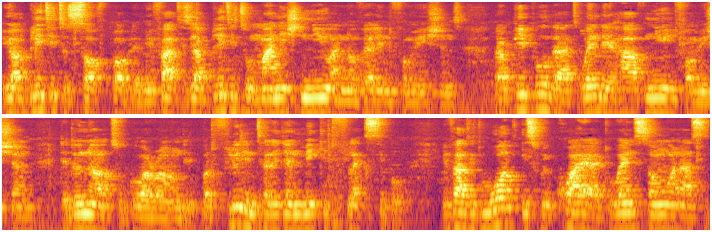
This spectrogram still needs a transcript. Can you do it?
your ability to solve problems in fact it's your ability to manage new and novel informations there are people that when they have new information, they don't know how to go around it. But fluid intelligence make it flexible. In fact, it's what is required when someone has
